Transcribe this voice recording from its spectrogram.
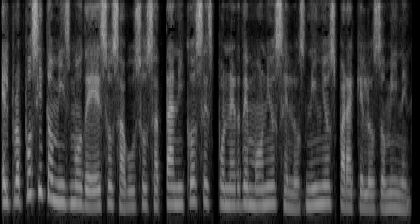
El propósito mismo de esos abusos satánicos es poner demonios en los niños para que los dominen,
